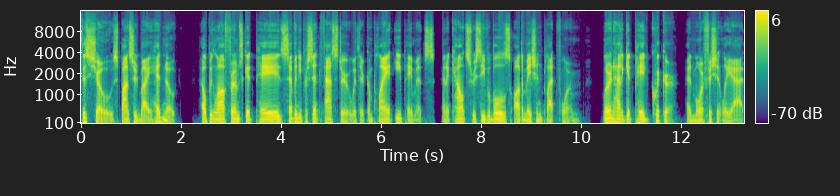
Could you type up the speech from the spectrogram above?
This show is sponsored by HeadNote, helping law firms get paid 70% faster with their compliant e-payments and accounts receivables automation platform. Learn how to get paid quicker and more efficiently at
